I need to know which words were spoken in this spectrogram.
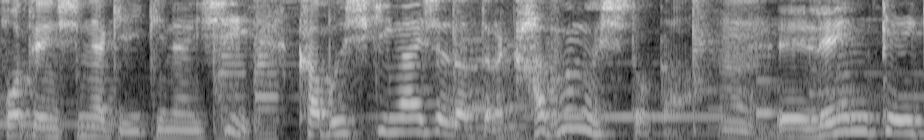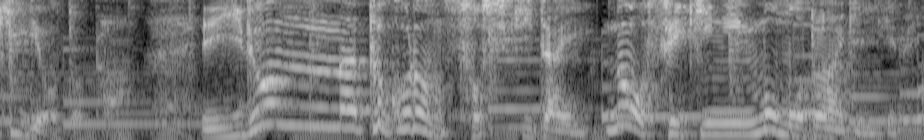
補填しなきゃいけないし株式会社だったら株主とか、うん。えー連携企業とか、えいろんなところの組織体の責任も持たなきゃいけないっ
